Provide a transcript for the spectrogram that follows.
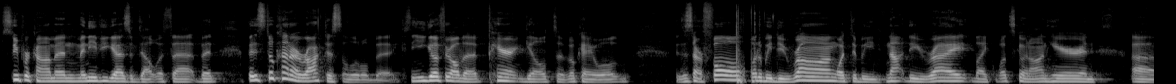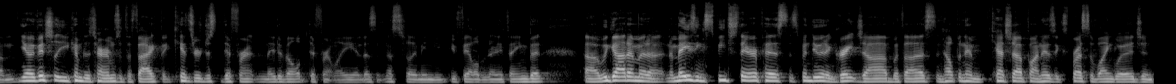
super common. Many of you guys have dealt with that, but but it still kind of rocked us a little bit because you go through all the parent guilt of okay, well, is this our fault? What did we do wrong? What did we not do right? Like what's going on here? And um, you know, eventually you come to terms with the fact that kids are just different and they develop differently. It doesn't necessarily mean you, you failed at anything, but uh, we got him a, an amazing speech therapist that's been doing a great job with us and helping him catch up on his expressive language. And,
